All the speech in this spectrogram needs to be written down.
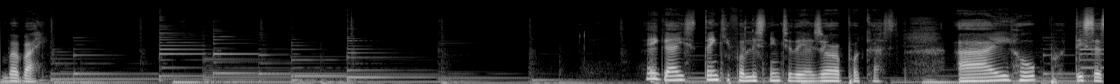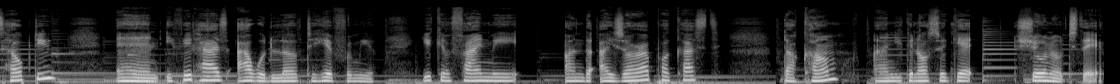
Bye bye. Hey guys, thank you for listening to the Azora podcast. I hope this has helped you, and if it has, I would love to hear from you. You can find me on the Izora podcast.com, and you can also get show notes there.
